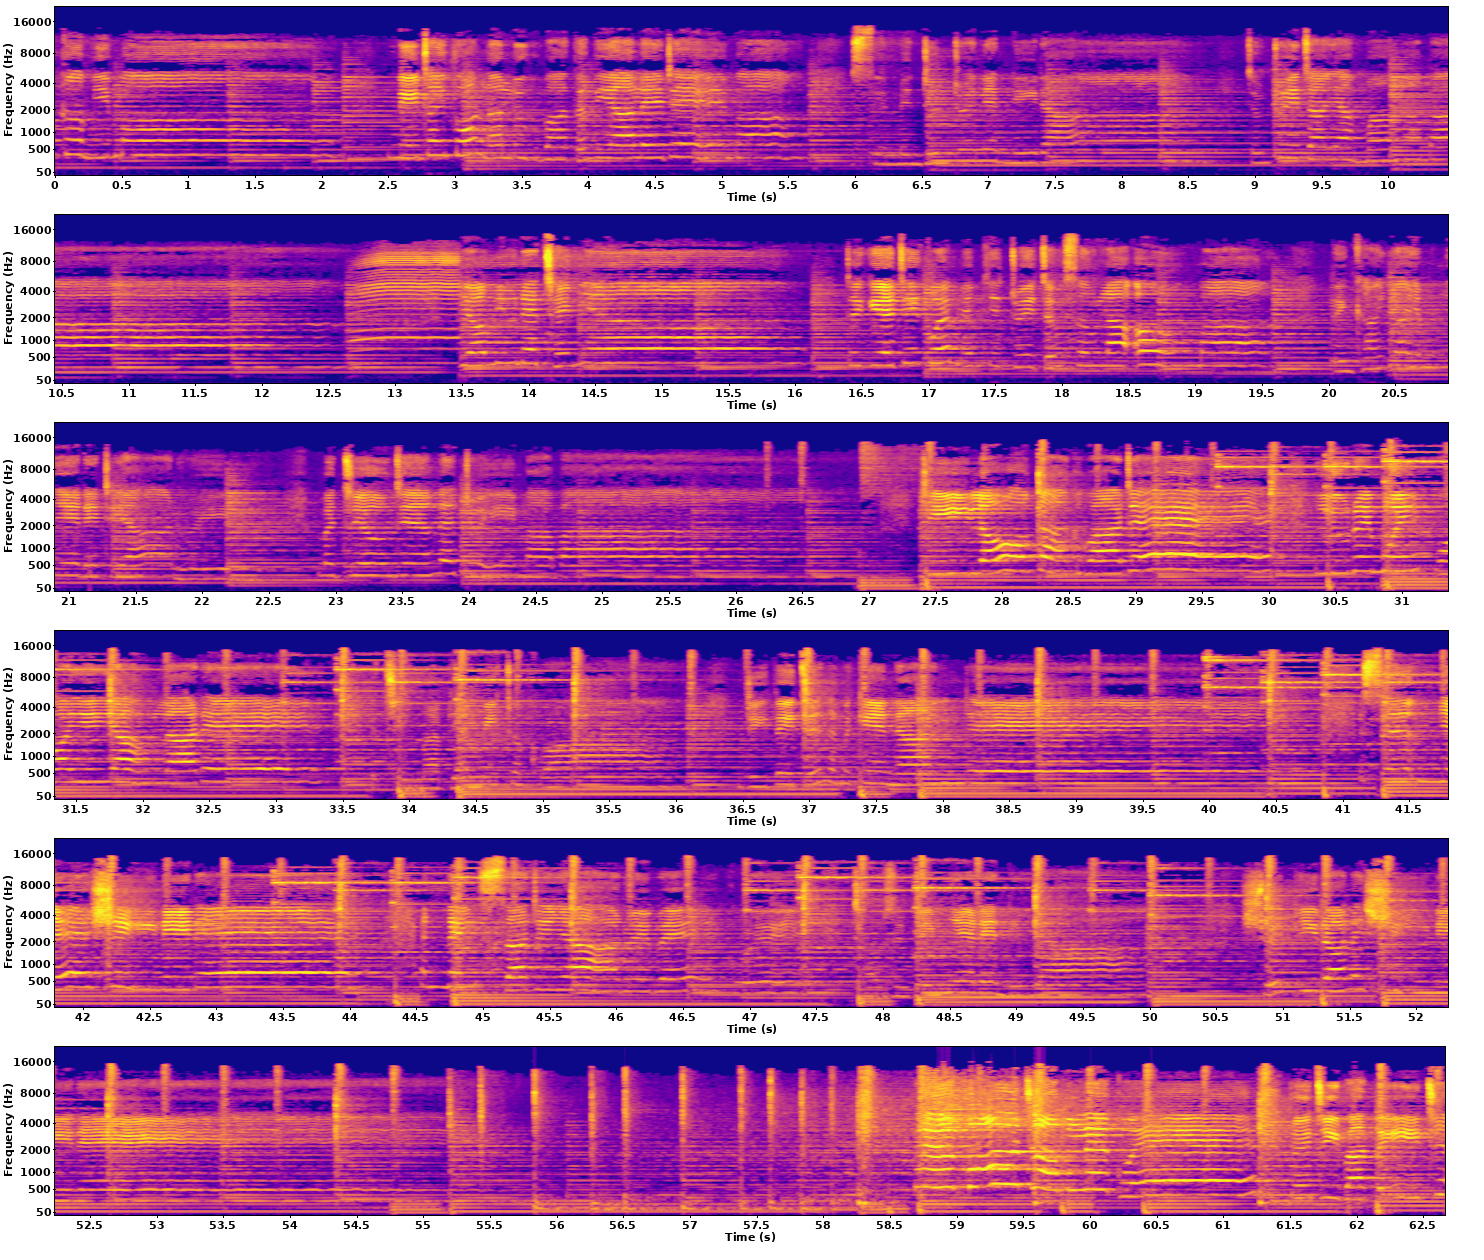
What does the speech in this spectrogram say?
ကမြေမှာနေထိုင်သွားလာလူပါတမယာလေးတဲ့မှာစင်မင်တွင်တွင်နဲ့နေတာကြုံတွေ့ကြရမှာပါပြောမြူတဲ့ချိန်များတကယ်ကြီးကွဲမြဖြစ်တွေ့ကြုံဆုံလာအောင်မှာသင်္ခါရရမြဲတဲ့တရားတွေမကြုံခြင်းလက်တွေ့မှာပါဒီလောကကဘာတဲ့ ရောက်လာတဲ့အချိန်မှပြန်ပြီးထွက်ခွာဒီသေးခြင်းနဲ့မကင်းနိုင်တဲ့အ ဘယ်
